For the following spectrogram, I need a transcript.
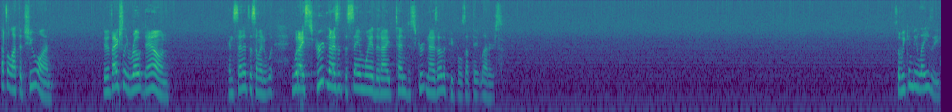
that's a lot to chew on. If I actually wrote down and sent it to someone, would I scrutinize it the same way that I tend to scrutinize other people's update letters? So we can be lazy.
